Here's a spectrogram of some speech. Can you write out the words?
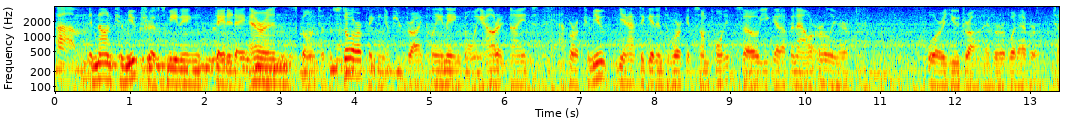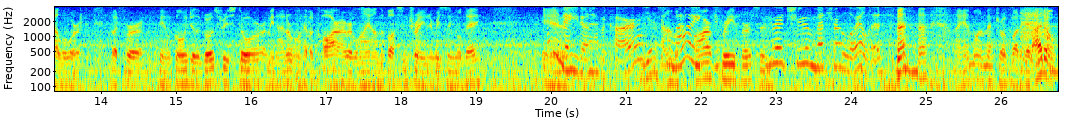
um, non-commute trips meaning day-to-day errands, going to the store, picking up your dry cleaning, going out at night. Yeah. For a commute, you have to get into work at some point, so you get up an hour earlier, or you drive or whatever, telework. But for you know going to the grocery store, I mean, I don't have a car. I rely on the bus and train every single day. I didn't know you don't have a car. Yes, oh, I'm wow, a you- car-free person. You're a true Metro loyalist. I am on Metro quite a bit. I don't.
